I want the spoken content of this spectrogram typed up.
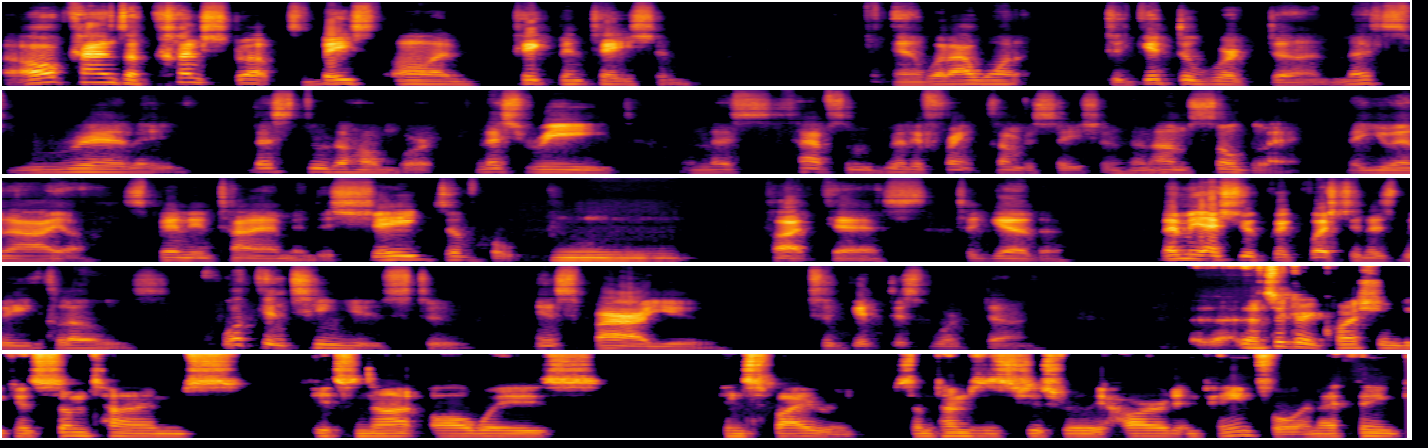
all kinds of constructs based on pigmentation. And what I want to get the work done, let's really let's do the homework. Let's read and let's have some really frank conversations. And I'm so glad that you and I are spending time in the Shades of Hope mm. podcast together. Let me ask you a quick question as we close. What continues to inspire you to get this work done? That's a great question because sometimes it's not always inspiring. Sometimes it's just really hard and painful. And I think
